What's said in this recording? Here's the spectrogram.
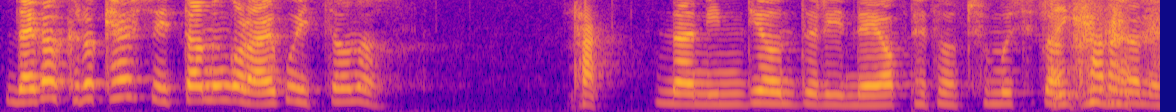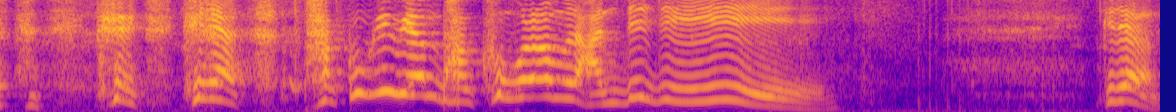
내가 그렇게 할 수 있다는 걸 알고 있잖아. 탁. 난 인디언들이 내 옆에서 주무시던 아니, 사랑하는 그냥, 그냥 바꾸기 위한 바꾸고 하면 안 되지. 그냥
